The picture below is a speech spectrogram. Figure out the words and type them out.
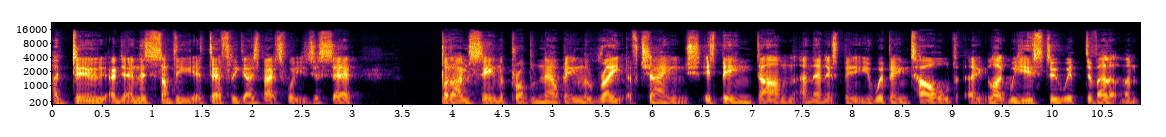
I do, and, and there's something, it definitely goes back to what you just said. But I'm seeing the problem now being the rate of change. It's being done, and then it's being we're being told, uh, like we used to with development.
